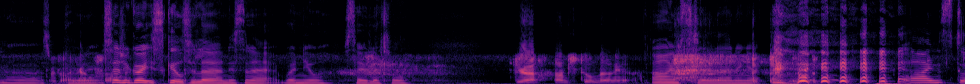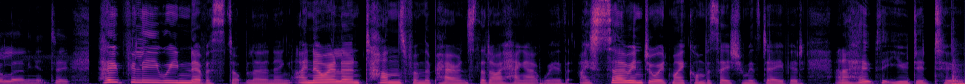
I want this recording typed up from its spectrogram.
Um, oh, Such a great skill to learn, isn't it? When you're so little. Yeah, I'm still learning it. I'm still learning it. I'm still learning it too. Hopefully, we never stop learning. I know I learned tons from the parents that I hang out with. I so enjoyed my conversation with David, and I hope that you did too.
